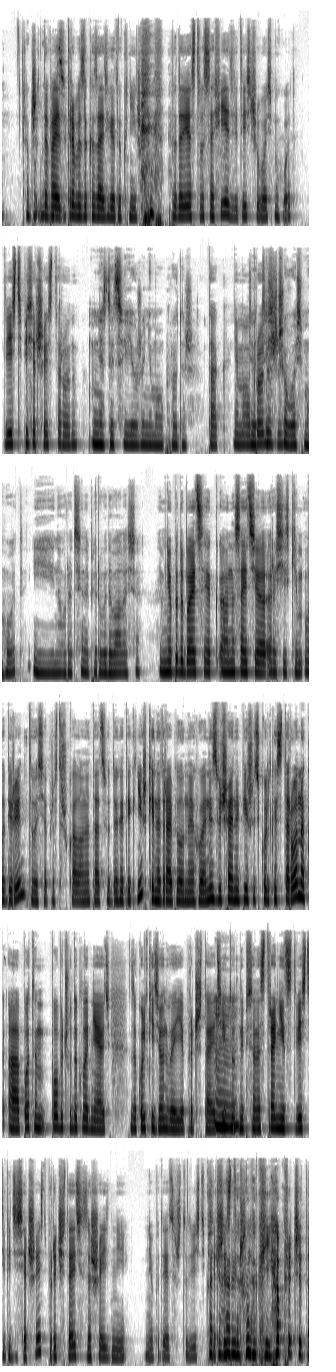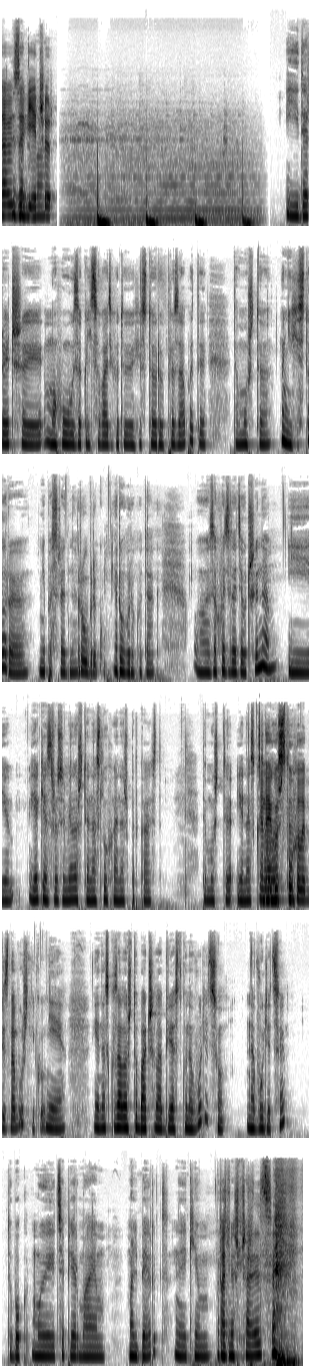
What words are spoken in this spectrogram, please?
давай трэба заказаць гэту кніжку. Выдавецтва Сафія 2008 год. 256 сторонок Мне здаецца я ўжо няма ў продажы. Так няма 2008 год і наўрад ці напер выдавалася мне падабаецца як на сайце расійскім лабірынту вось я просто шукала анатацыю да гэтай кніжкі натрапіла на яго. Яны звычайна пішуць колькасць сторонок а потым побач удакладняюць за колькі дзён вы яе прачытаеце. Mm -hmm. і тут напісана страніц 256 прачытайце за 6 дней мне падаецца што 256 сторонок я прачытаю за вечар і дарэчы магу закальцаваць гэтую гісторыю пра запыты Таму што ну не гісторыя непасрэдна. Рубрыку рубрыку так. Заходзіла дзяўчына і як я зразумела што яна слухае наш падкаст. Таму што яна сказала яго слухала без навушніку? Не. Яна сказала што бачыла абвестку на вуліцу на вуліцы то бок мы цяпер маем мальберт на якім размяшчаецца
